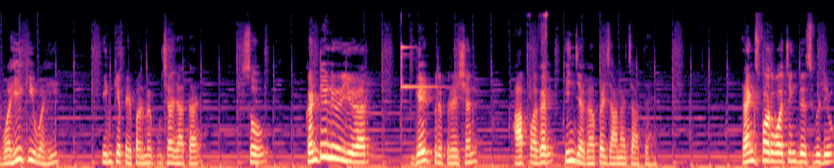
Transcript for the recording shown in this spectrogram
वही की वही इनके पेपर में पूछा जाता है. So continue your GATE preparation आप अगर इन जगह पर जाना चाहते हैं. Thanks for watching this video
